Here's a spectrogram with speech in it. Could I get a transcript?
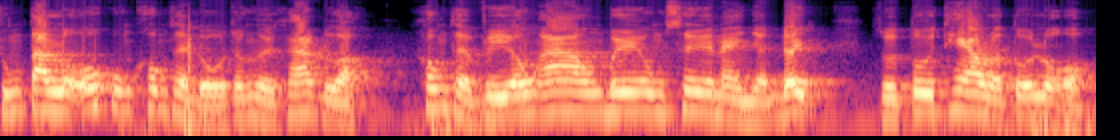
chúng ta lỗ cũng không thể đổ cho người khác được. Không thể vì ông A ông B ông C này nhận định rồi tôi theo là tôi lỗ.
